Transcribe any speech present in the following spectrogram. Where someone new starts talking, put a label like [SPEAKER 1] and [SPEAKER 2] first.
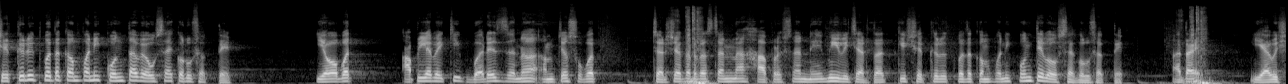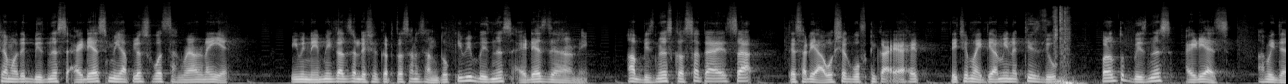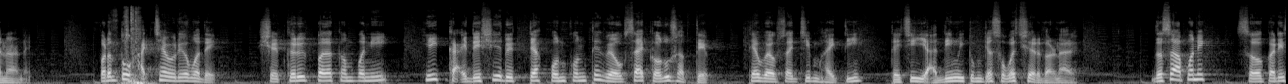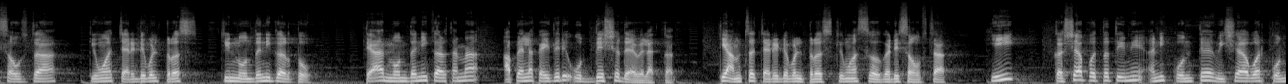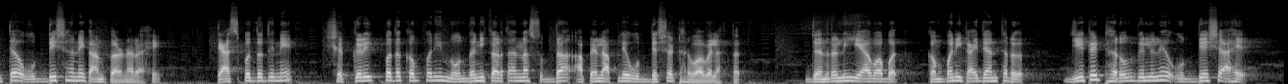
[SPEAKER 1] शेतकरी उत्पादक कंपनी कोणता व्यवसाय करू शकते? याबाबत आपल्यापैकी बरेच जण आमच्यासोबत चर्चा करत असताना हा प्रश्न नेहमी विचारतात की शेतकरी उत्पादक कंपनी कोणते व्यवसाय करू शकते? आता या विषयामध्ये बिझनेस आयडियाज मी आपल्यासोबत सांगणार नाही आहे मी नेहमी कन्सल्टेशन करत असताना सांगतो की मी बिझनेस आयडियाज देणार नाही. हा बिझनेस कसा करायचा? त्यासाठी आवश्यक गोष्टी काय आहेत? त्याची माहिती आम्ही नक्कीच देऊ. परंतु बिझनेस आयडियाज आम्ही देणार नाही. परंतु आजच्या व्हिडिओमध्ये शेतकरी उत्पादक कंपनी ही कायदेशीररित्या कोणकोणते व्यवसाय करू शकते त्या व्यवसायाची माहिती त्याची यादी मी तुमच्यासोबत शेअर करणार आहे. जसं आपण एक सहकारी संस्था किंवा चॅरिटेबल ट्रस्टची नोंदणी करतो त्या नोंदणी करताना आपल्याला काहीतरी उद्देश द्यावे लागतात. की आमचं चॅरिटेबल ट्रस्ट किंवा सहकारी संस्था ही कशा पद्धतीने आणि कोणत्या विषयावर कोणत्या उद्देशाने काम करणार आहे? त्याच पद्धतीने शेतकरी उत्पादक कंपनी नोंदणी करताना सुद्धा आपल्याला आपले उद्देश ठरवावे लागतात. जनरली याबाबत कंपनी कायद्यांतर्गत जे काही ठरवून दिलेले उद्देश आहेत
